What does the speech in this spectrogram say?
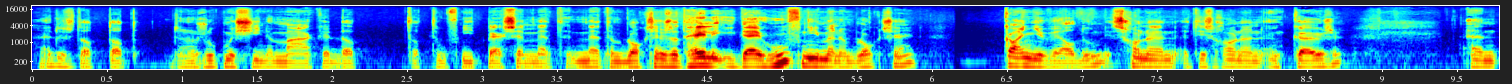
Hè? Dus dat, dat een zoekmachine maken, dat, dat hoeft niet per se met, met een blockchain. Dus dat hele idee hoeft niet met een blockchain. Kan je wel doen. Het is gewoon een, het is gewoon een, een keuze. En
